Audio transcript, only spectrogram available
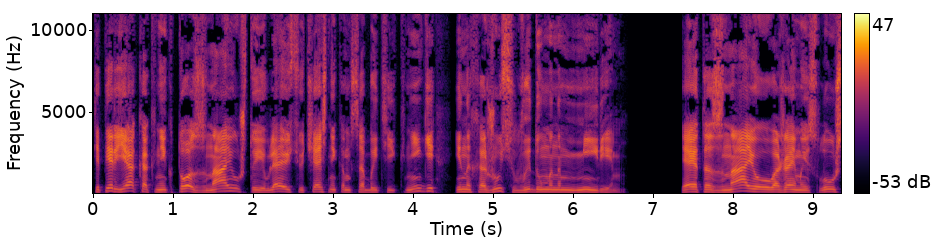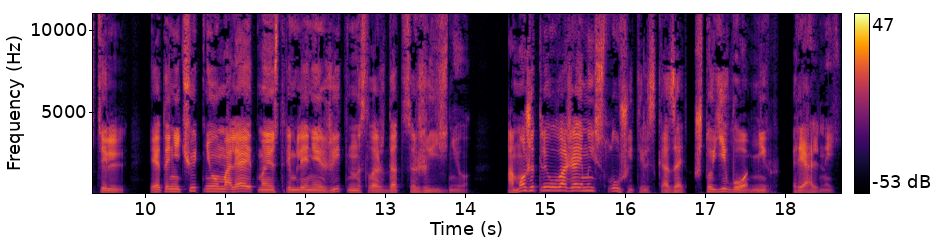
Теперь я, как никто, знаю, что являюсь участником событий книги и нахожусь в выдуманном мире. Я это знаю, уважаемый слушатель, и это ничуть не умаляет мое стремление жить и наслаждаться жизнью. А может ли уважаемый слушатель сказать, что его мир реальный?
